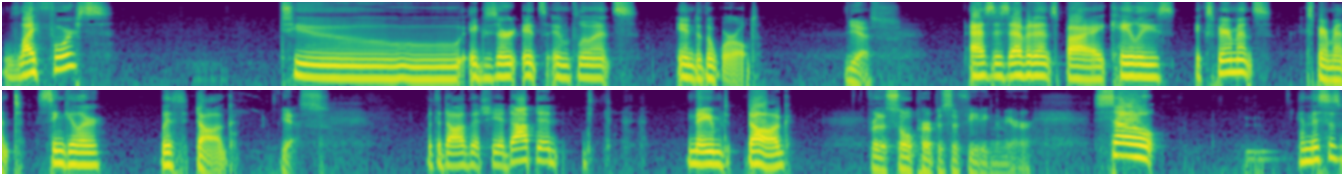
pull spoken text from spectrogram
life force to exert its influence into the world, Yes. as is evidenced by Kaylie's experiments, experiment singular with dog, Yes. with the dog that she adopted, named Dog. For the sole purpose of feeding the mirror. So, and this is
